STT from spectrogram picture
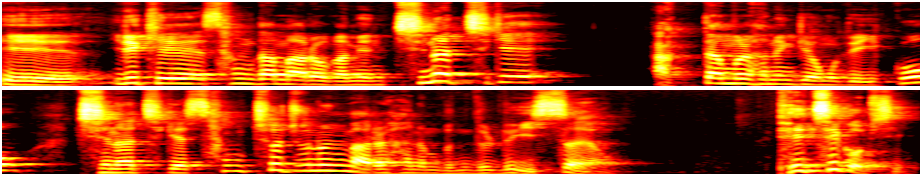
예, 이렇게 상담하러 가면 지나치게 악담을 하는 경우도 있고 지나치게 상처 주는 말을 하는 분들도 있어요. 대책 없이.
